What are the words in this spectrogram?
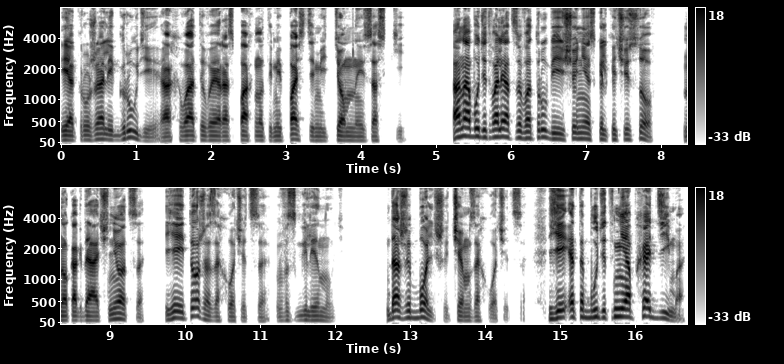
и окружали груди, охватывая распахнутыми пастями темные соски. Она будет валяться в отрубе еще несколько часов, но когда очнется, ей тоже захочется взглянуть. Даже больше, чем захочется. Ей это будет необходимо.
